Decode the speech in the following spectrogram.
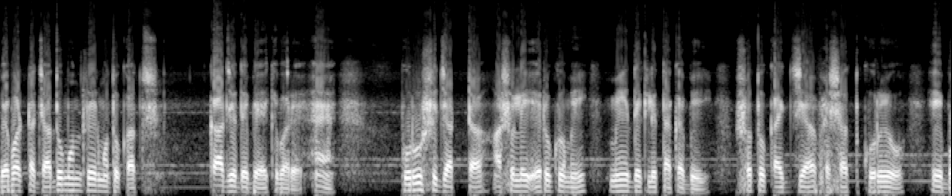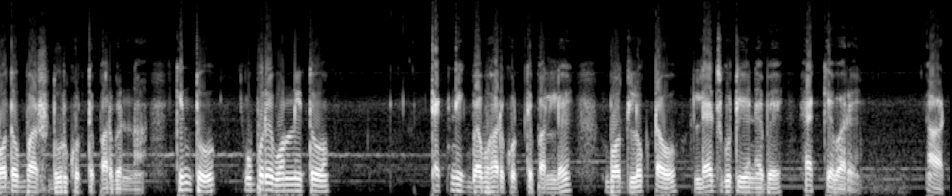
ব্যাপারটা জাদুমন্ত্রের মতো কাজ, কাজে দেবে একেবারে। হ্যাঁ পুরুষ জাতটা আসলে এরকমই, মেয়ে দেখলে তাকাবেই। শত কাজ্যা ফ্যাসাদ করেও এই বদভ্যাস দূর করতে পারবেন না। কিন্তু উপরে বর্ণিত টেকনিক ব্যবহার করতে পারলে বদলোকটাও লেজ গুটিয়ে নেবে এক্কেবারে আট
